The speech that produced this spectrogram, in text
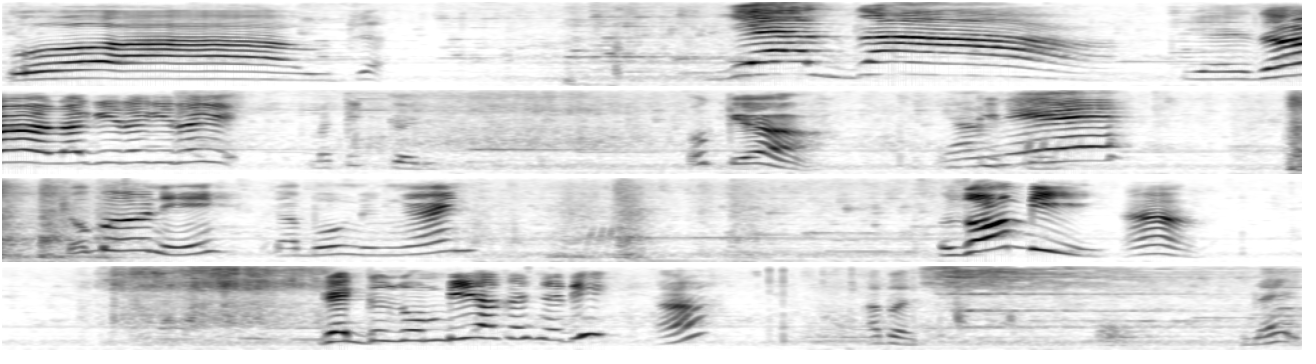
Wow. Ja- Matikan. Okey ah. Yang Okey, ni. Cuba ni gabung dengan zombie. Ha. Dragon zombie akan jadi ha? Apa? Black.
